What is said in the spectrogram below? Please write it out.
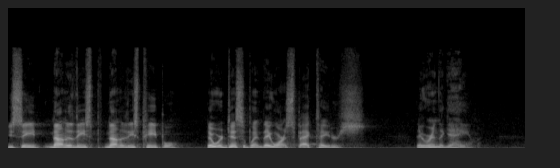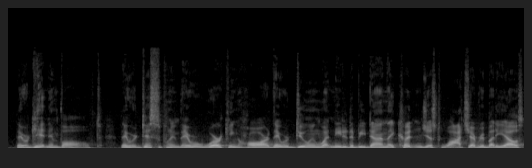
You see, none of these, none of these people that were disciplined, they weren't spectators. They were in the game. They were getting involved. They were disciplined. They were working hard. They were doing what needed to be done. They couldn't just watch everybody else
